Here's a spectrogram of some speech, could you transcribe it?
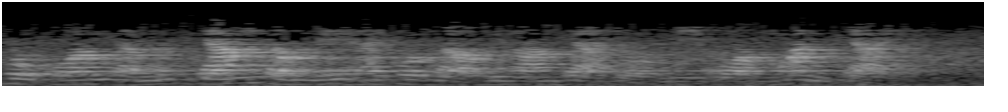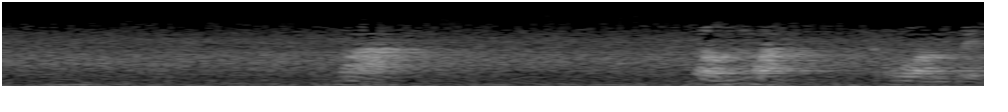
พวกความสำนึกย้ำตรงนี้ให้พวกเราพี่น้องญาติโยมมีความมั่นใจว่าสมบัติควรเป็น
